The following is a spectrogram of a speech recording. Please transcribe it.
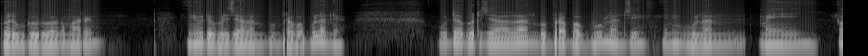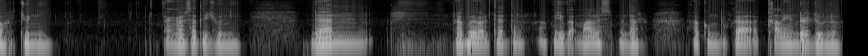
2022 kemarin. Ini udah berjalan beberapa bulan ya? Udah berjalan beberapa bulan sih. Ini bulan Mei oh Juni. Tanggal 1 Juni. Dan berapa ya total aku juga males bentar. Aku buka kalender dulu.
